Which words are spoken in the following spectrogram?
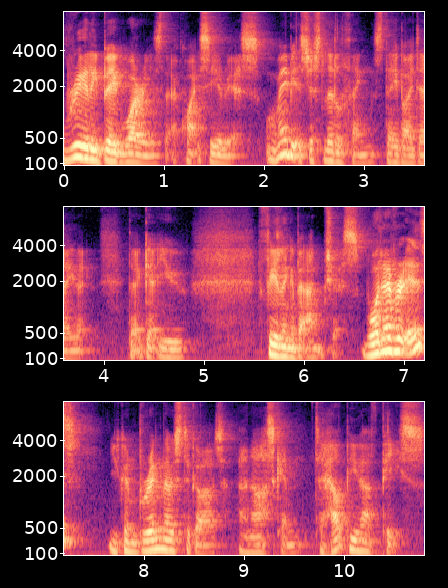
really big worries that are quite serious, or maybe it's just little things day by day that, that get you feeling a bit anxious. Whatever it is, you can bring those to God and ask Him to help you have peace.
